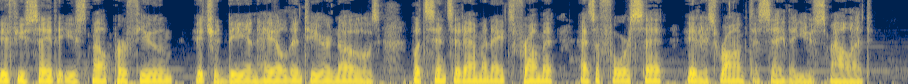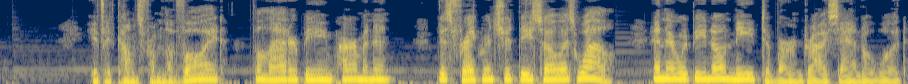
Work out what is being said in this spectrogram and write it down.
If you say that you smell perfume, it should be inhaled into your nose, but since it emanates from it, as aforesaid, it is wrong to say that you smell it. If it comes from the void, the latter being permanent, this fragrance should be so as well, and there would be no need to burn dry sandalwood.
